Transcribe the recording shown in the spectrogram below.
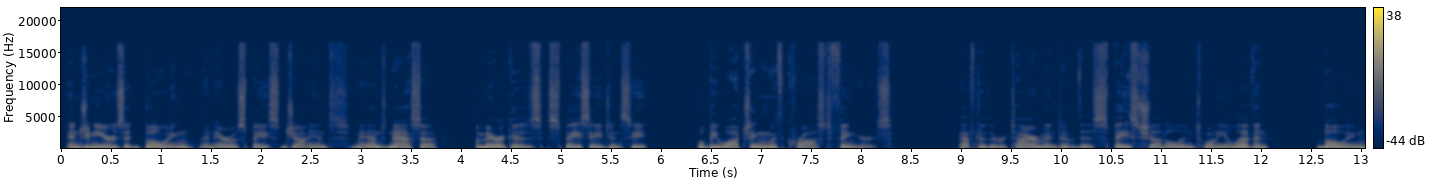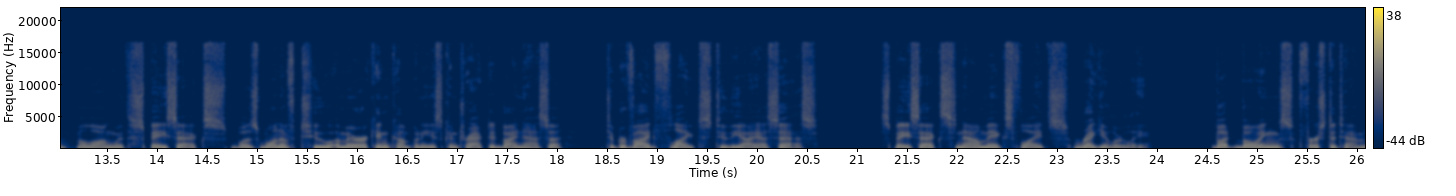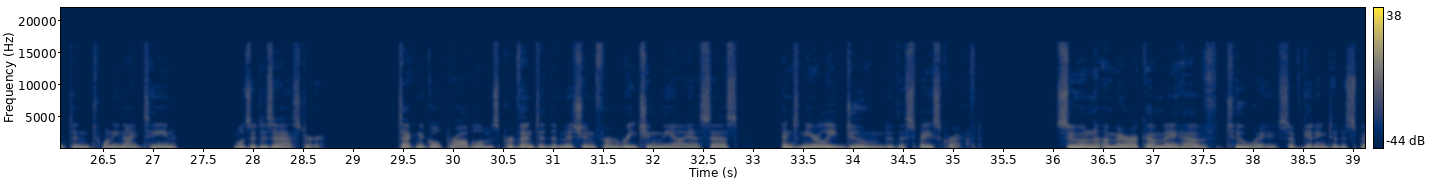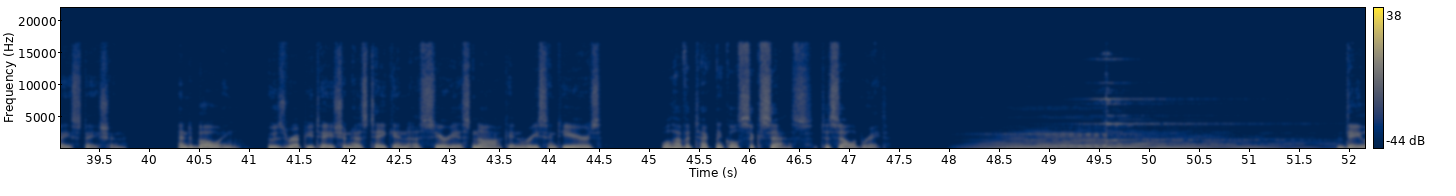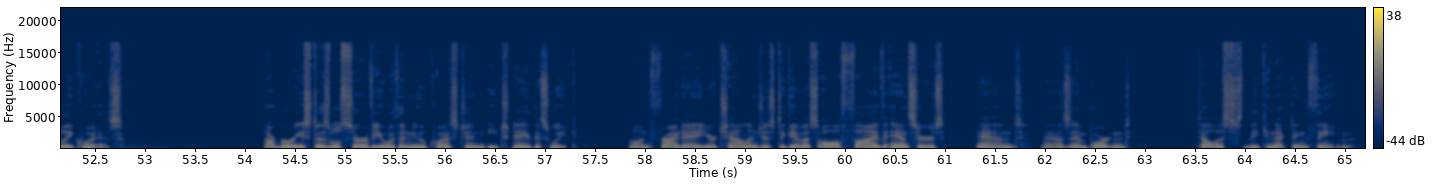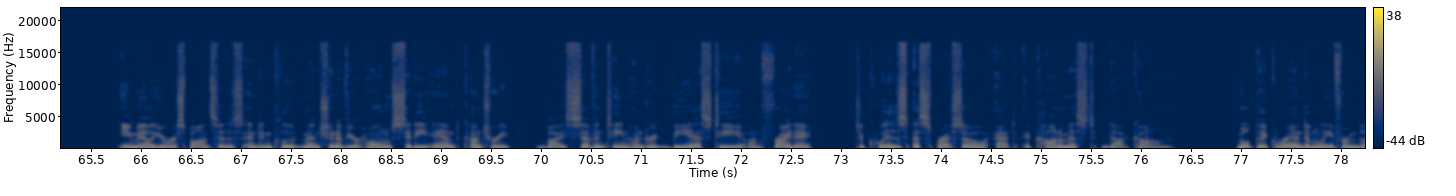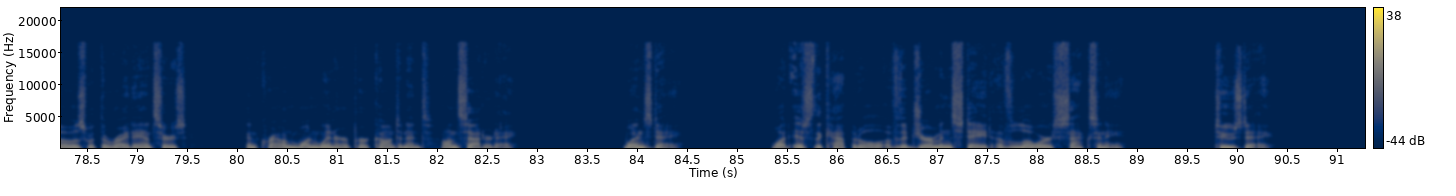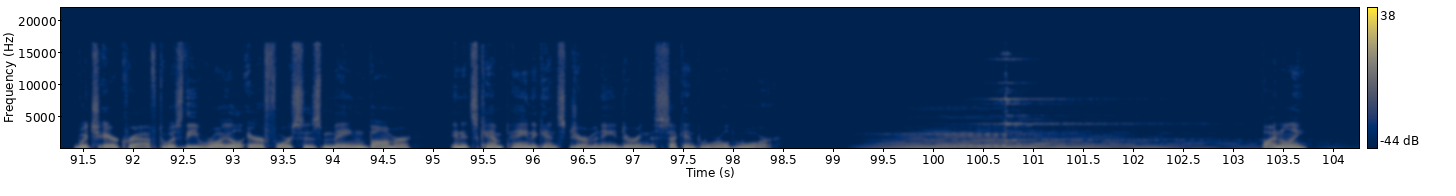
Engineers at Boeing, an aerospace giant, and NASA, America's space agency, will be watching with crossed fingers. After the retirement of the Space Shuttle in 2011, Boeing, along with SpaceX, was one of two American companies contracted by NASA to provide flights to the ISS. SpaceX now makes flights regularly. But Boeing's first attempt in 2019 was a disaster. Technical problems prevented the mission from reaching the ISS and nearly doomed the spacecraft. Soon, America may have two ways of getting to the space station, and Boeing, whose reputation has taken a serious knock in recent years, will have a technical success to celebrate. Daily Quiz Our baristas will serve you with a new question each day this week. On Friday, your challenge is to give us all five answers and, as important, tell us the connecting theme. Email your responses and include mention of your home city and country by 1700 BST on Friday to quizespresso at economist.com. We'll pick randomly from those with the right answers and crown one winner per continent on Saturday. Wednesday. What is the capital of the German state of Lower Saxony? Tuesday. Which aircraft was the Royal Air Force's main bomber in its campaign against Germany during the Second World War. Finally,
